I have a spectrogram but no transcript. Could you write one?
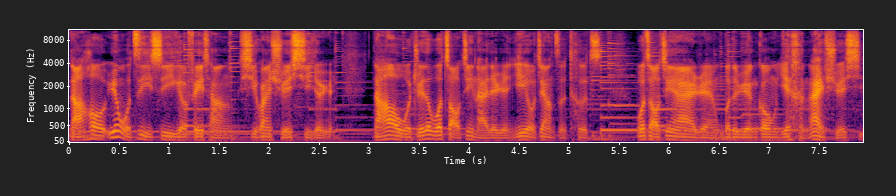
然后，因为我自己是一个非常喜欢学习的人，然后我觉得我找进来的人也有这样子的特质，我找进来的人，我的员工也很爱学习，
